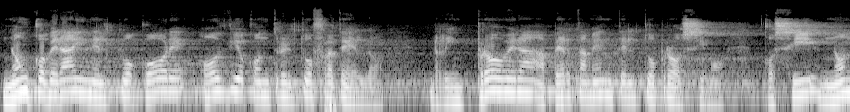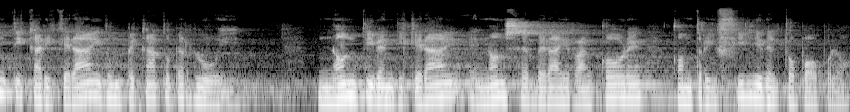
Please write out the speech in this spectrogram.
Non coverai nel tuo cuore odio contro il tuo fratello, rimprovera apertamente il tuo prossimo, così non ti caricherai d'un peccato per lui. Non ti vendicherai e non serberai rancore contro i figli del tuo popolo,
